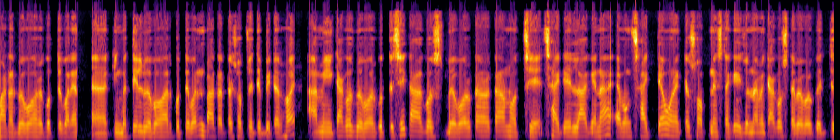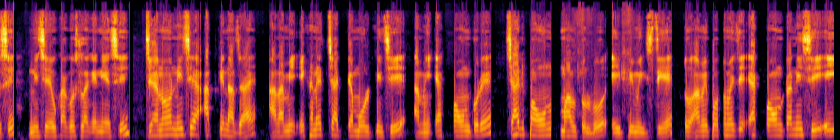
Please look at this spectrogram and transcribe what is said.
বাটার ব্যবহার করতে পারেন কিংবা তেল ব্যবহার করতে পারেন, বাটারটা সবচাইতে বেটার হয়। আমি কাগজ ব্যবহার করতেছি, কাগজ ব্যবহার করার কারণ হচ্ছে সাইডে লাগে না এবং সাইডটাও অনেকটা সফটনেস থাকে এই জন্য আমি কাগজটা ব্যবহার করে দিতেছি। নিচেও কাগজ লাগিয়ে নিয়েছি। যেন নিচে আটকে না যায়। আর আমি এখানে চারটা মোল্ড নিচ্ছি আমি এক পাউন্ড করে চার পাউন্ড মাল তুলবো এই প্রিমিক্স দিয়ে। তো আমি প্রথমে যে এক পাউন্ডটা নিছি এই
